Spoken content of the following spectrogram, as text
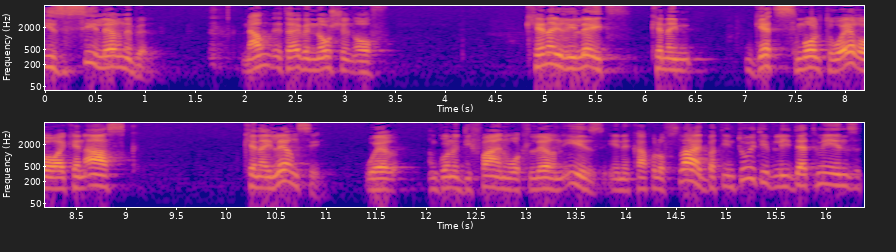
is C learnable? Now that I have a notion of, can I relate, can I get small to error, I can ask, can I learn C? Where I'm going to define what learn is in a couple of slides, but intuitively that means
